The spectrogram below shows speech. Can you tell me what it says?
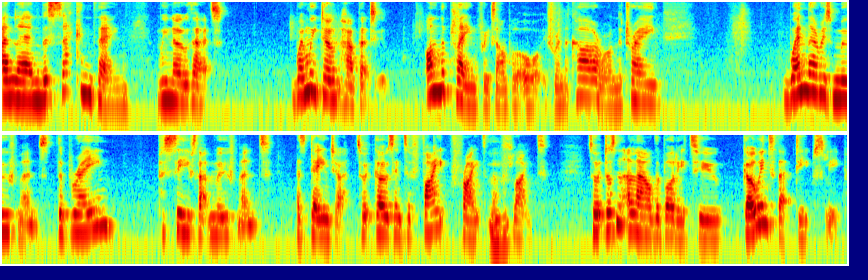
And then the second thing, we know that when we don't have that on the plane, for example, or if we're in the car or on the train, when there is movement, the brain perceives that movement as danger. So it goes into fight, fright, and mm-hmm. flight. So it doesn't allow the body to go into that deep sleep.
